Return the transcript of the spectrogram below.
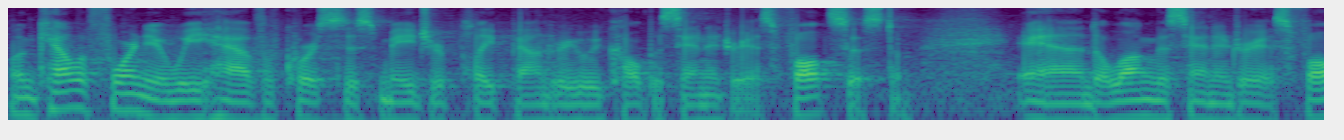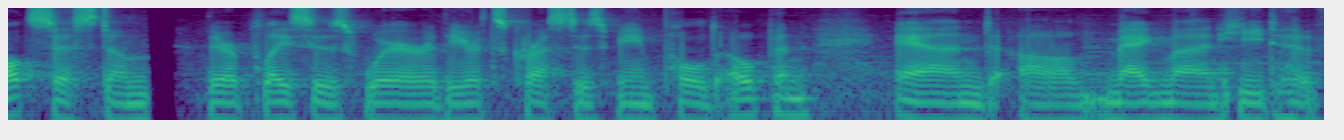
Well, in California, we have, of course, this major plate boundary we call the San Andreas Fault System. And along the San Andreas Fault System, there are places where the Earth's crust is being pulled open and um, magma and heat have,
